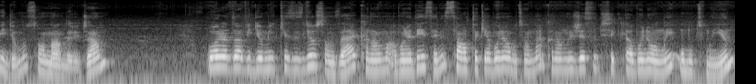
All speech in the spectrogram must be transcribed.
videomu sonlandıracağım. Bu arada videomu ilk kez izliyorsanız eğer kanalıma abone değilseniz sağ alttaki abone ol butonundan kanalıma ücretsiz bir şekilde abone olmayı unutmayın.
